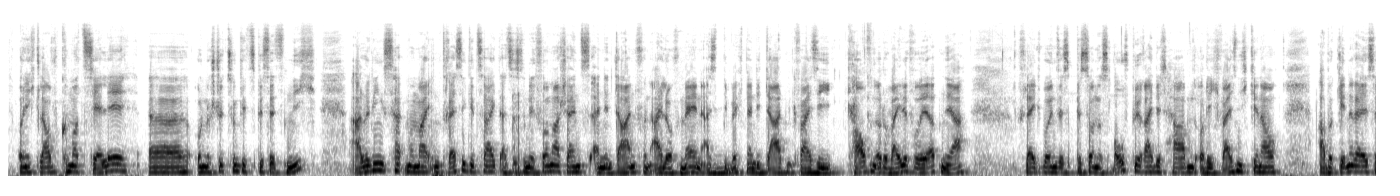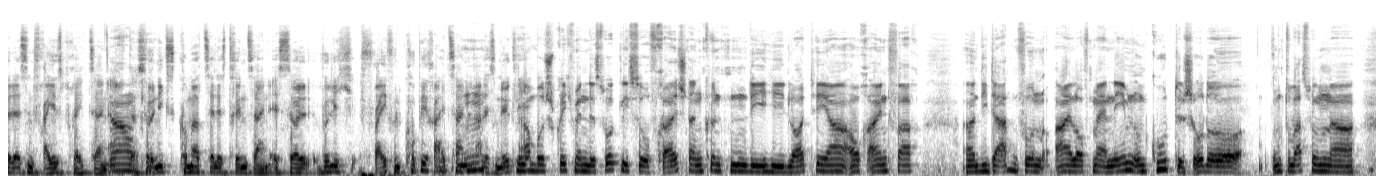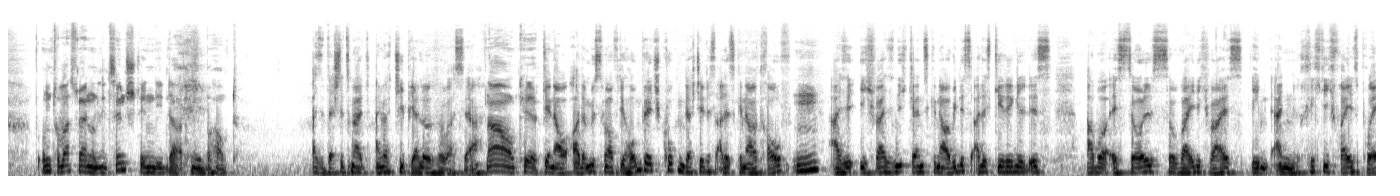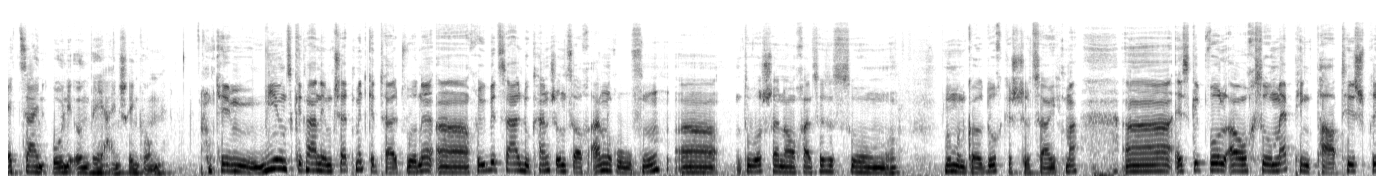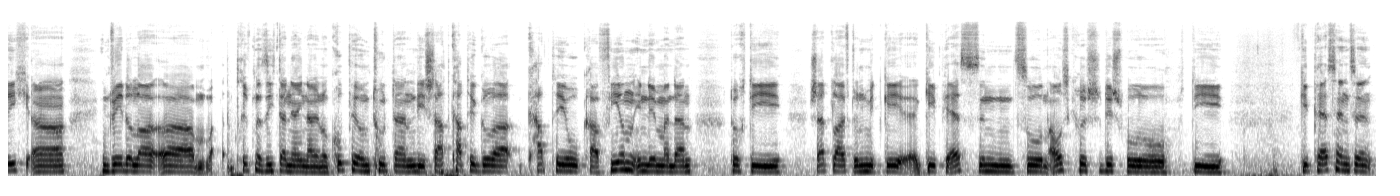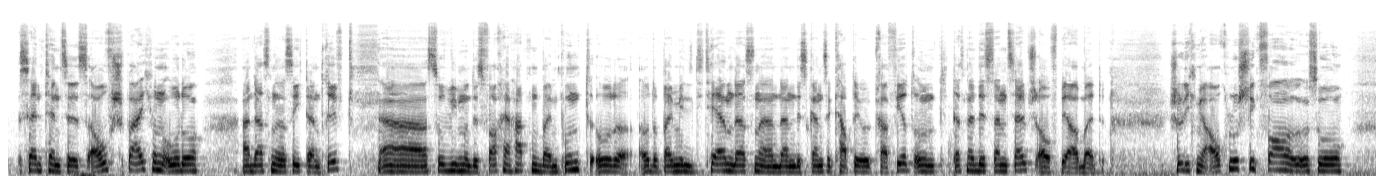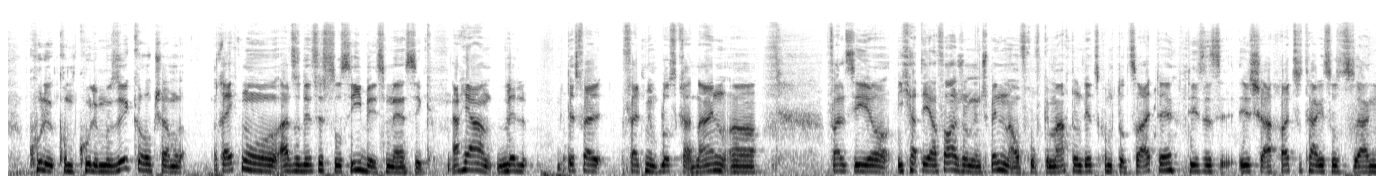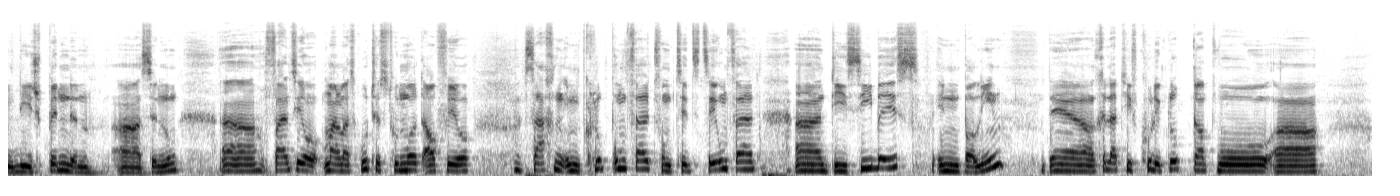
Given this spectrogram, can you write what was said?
Und ich glaube, kommerzielle äh, Unterstützung gibt es bis jetzt nicht. Allerdings hat man mal Interesse gezeigt, also so eine Firma scheint es an den Daten von Isle of Man, also die möchten dann die Daten quasi kaufen oder weiterverwerten, ja. Vielleicht wollen sie es besonders aufbereitet haben oder ich weiß nicht genau, aber generell soll das ein freies Projekt sein. Also Ah, Da okay. soll nichts Kommerzielles drin sein. Es soll wirklich frei von Copyright sein und alles mögliche. Aber sprich, wenn das wirklich so frei ist, dann könnten die Leute ja auch einfach äh, die Daten von Isle of Man nehmen und gut ist. Oder unter was für einer, unter was für einer Lizenz stehen die Daten überhaupt? Also da steht mal einfach GPL oder sowas, ja. Ah, okay. Genau, aber da müssen wir auf die Homepage gucken, da steht das alles genau drauf. Mhm. Also ich weiß nicht ganz genau, wie das alles geregelt ist, aber es soll, soweit ich weiß, eben ein richtig freies Projekt sein, ohne irgendwelche Einschränkungen. Okay, wie uns gerade im Chat mitgeteilt wurde, äh, Rübezahl, du kannst uns auch anrufen. Äh, du wirst dann auch als erstes zum Nummerngold durchgestellt, sage ich mal. Äh, es gibt wohl auch so Mapping-Partys, sprich, äh, entweder äh, trifft man sich dann ja in einer Gruppe und tut dann die Stadt kartografieren, indem man dann durch die Stadt läuft und mit G GPS sind so ein ausgerüstet ist, wo die GPS-Sentences aufspeichern oder äh, dass man sich dann trifft, äh, so wie wir das vorher hatten beim Bund oder, oder beim Militären, dass man dann das Ganze kartografiert und dass man das dann selbst aufbearbeitet. Stelle ich mir auch lustig vor, so coole, kommt coole Musik, hockst am Rechner, also das ist so Seabase-mäßig. Ach ja, das fällt, fällt mir bloß gerade ein, äh, falls ihr, ich hatte ja vorher schon den Spendenaufruf gemacht und jetzt kommt der zweite. Dieses ist ja heutzutage sozusagen die Spendensendung. Äh, falls ihr mal was Gutes tun wollt, auch für Sachen im Clubumfeld, vom CCC-Umfeld, äh, die Seabase in Berlin, der relativ coole Club dort, wo äh,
